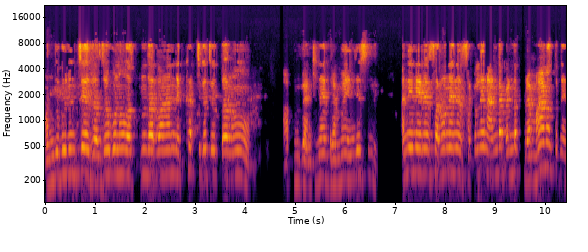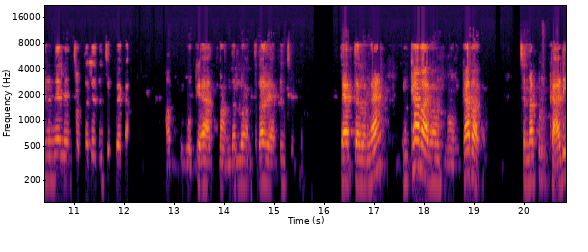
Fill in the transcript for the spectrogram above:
అందు గురించే రజోగుణం వస్తుందరా అని నిక్కచ్చిగా చెప్తాను అప్పుడు వెంటనే బ్రహ్మ ఏం చేసింది అన్ని నేనే సర్వనైన సకల అండ పిండ బ్రహ్మాండంతో నేను నేను చూడలేదని చెప్పాక అప్పుడు ఒకే ఆత్మ అందరిలో అంతటా వ్యాపించింది తేటతెల్లంగా ఇంకా బాగా ఉంటున్నాం ఇంకా బాగా. చిన్నప్పుడు కాడి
